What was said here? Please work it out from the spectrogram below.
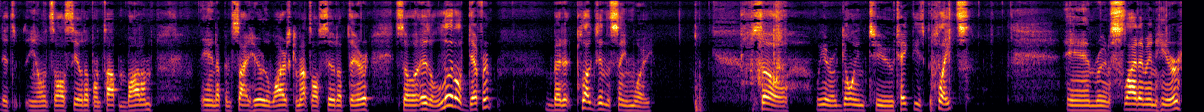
It's you know it's all sealed up on top and bottom and up inside here. The wires come out it's all sealed up there. So it is a little different but it plugs in the same way. So we are going to take these plates and we're going to slide them in here.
